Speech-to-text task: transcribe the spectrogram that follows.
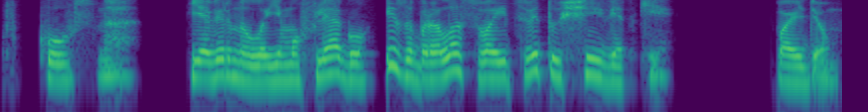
Вкусно. Я вернула ему флягу и забрала свои цветущие ветки. «Пойдем»,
